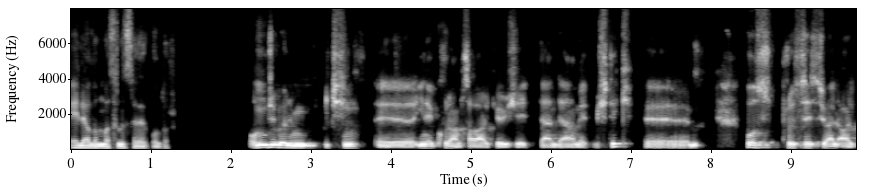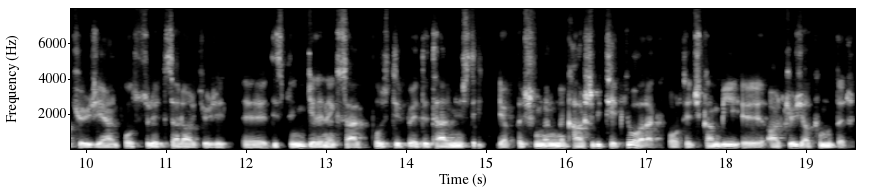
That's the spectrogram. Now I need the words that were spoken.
ele alınmasını sebep olur. 10. bölüm için e, yine kuramsal arkeolojiden devam etmiştik. E, post prosesüel arkeoloji yani post süreçsel arkeoloji e, disiplinin geleneksel, pozitif ve deterministik yaklaşımlarına karşı bir tepki olarak ortaya çıkan bir e, arkeoloji akımıdır.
